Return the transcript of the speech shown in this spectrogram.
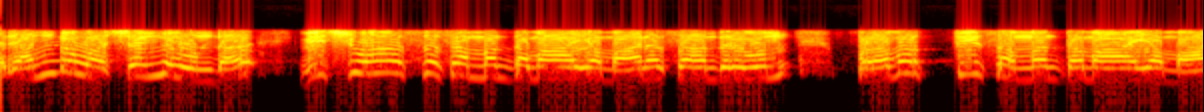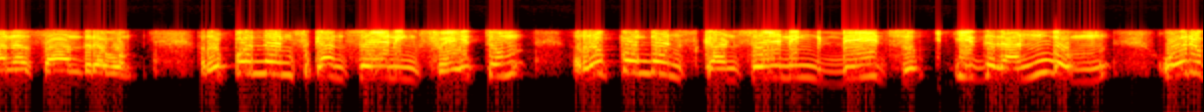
രണ്ട് വശങ്ങളുണ്ട്. വിശ്വാസ സംബന്ധമായ മാനസാന്തരവും പ്രവൃത്തി സംബന്ധമായ മാനസാന്തരവും. റിപ്പൻഡൻസ് കൺസേണിംഗ് ഫെയ്ത്തും റിപ്പൻഡൻസ് കൺസേണിംഗ് ഡീഡ്സും ഇത് രണ്ടും ഒരു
